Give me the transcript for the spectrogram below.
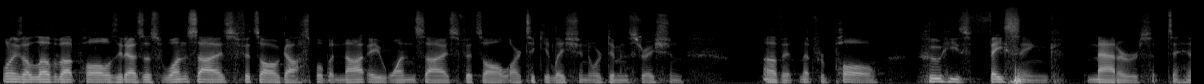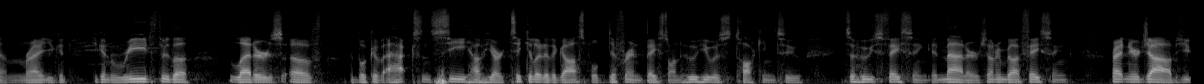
one of the things I love about Paul is it has this one size fits all gospel, but not a one size fits all articulation or demonstration of it. And that for Paul, who he's facing matters to him, right? You can, you can read through the letters of the book of Acts and see how he articulated the gospel different based on who he was talking to, to who he's facing. It matters. Don't even about facing, right? In your jobs, you,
